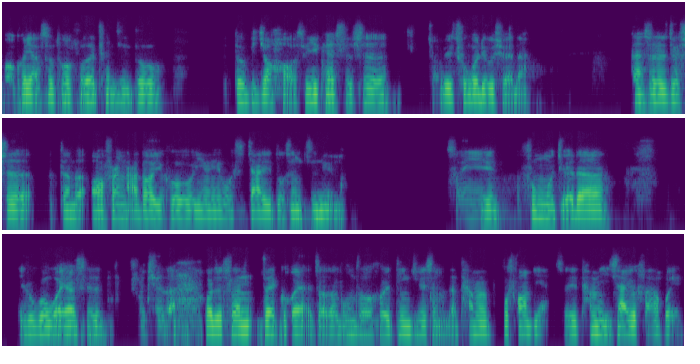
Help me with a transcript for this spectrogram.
包括雅思托福的成绩都都比较好，所以一开始是准备出国留学的。但是就是等到 offer 拿到以后，因为我是家里独生子女嘛，所以父母觉得，如果我要是出去了，或者说在国外找到工作或者定居什么的，他们不方便，所以他们一下又反悔，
